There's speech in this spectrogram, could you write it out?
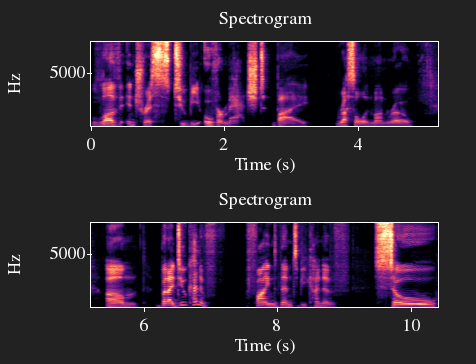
love interests to be overmatched by Russell and Monroe. Um, but I do kind of find them to be kind of so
